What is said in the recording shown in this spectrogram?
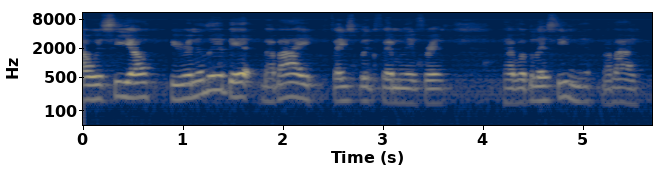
I will see y'all here in a little bit. Bye bye, Facebook family and friends. Have a blessed evening. Bye bye.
